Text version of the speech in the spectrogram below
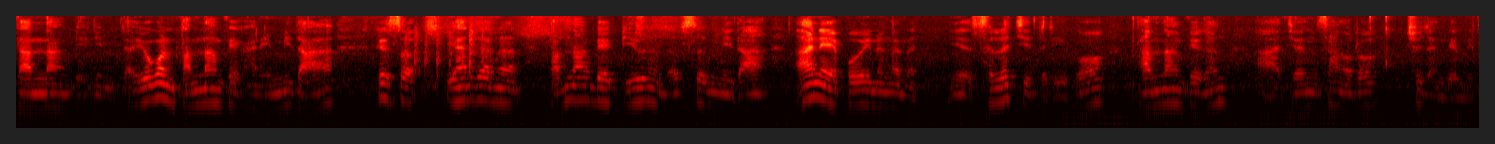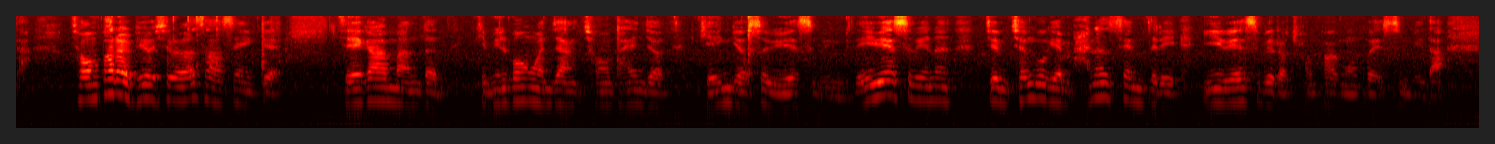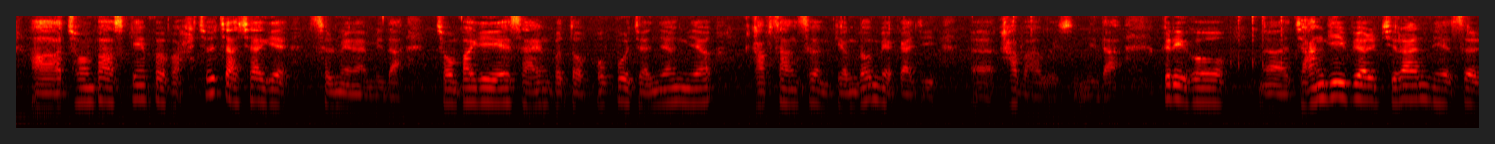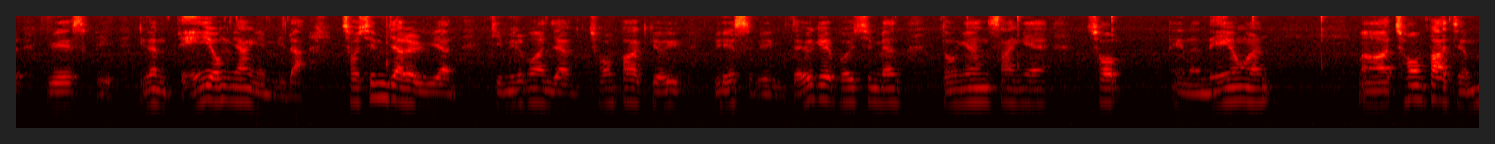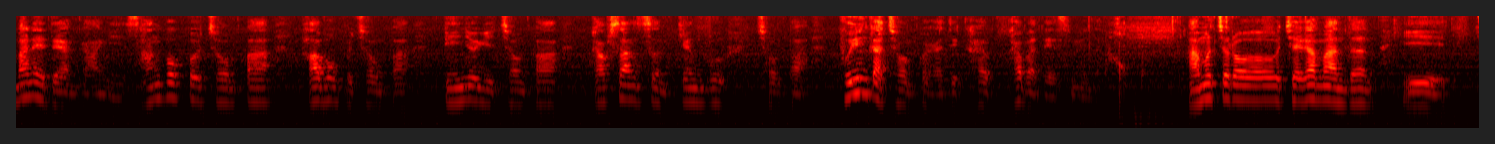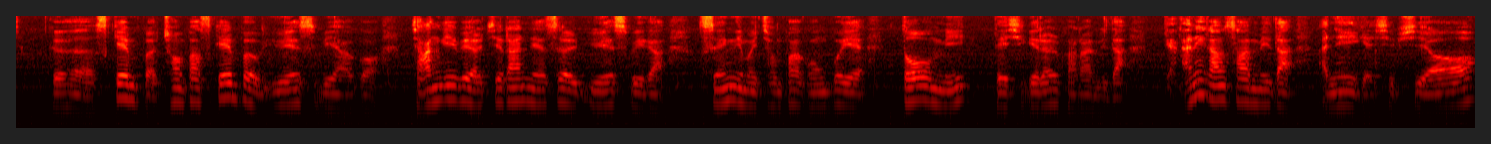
담낭백입니다. 요거는 담낭백 아닙니다. 그래서 이 환자는 담낭백 비율은 없습니다. 안에 보이는 거는 예, 슬러지들이고 담낭백은 아, 정상으로 추정됩니다. 초음파를 배우시러 의사 선생님께 제가 만든 김일봉 원장 초음파 현적 개인 교수 USB입니다. 이 USB는 지금 전국에 많은 쌤들이 이 USB로 초음파 공부했습니다. 아, 초음파 스캔법 아주 자세하게 설명합니다. 초음파기의 사용부터 복부 전형력, 갑상선, 경동맥까지 어, 커버하고 있습니다. 그리고 어, 장기별 질환 해설 USB 이건 대용량입니다. 초심자를 위한 김일보 원장 초음파 교육 USB입니다. 여기 보시면 동영상의 초 내용은 어, 초음파 전반에 대한 강의, 상복부 초음파, 하복부 초음파, 비뇨기 초음파, 갑상선 경부 초음파, 부인과 초음파까지 커버되었습니다. 아무쪼록 제가 만든 이 그 스캔법, 초음파 스캔법 USB하고 장기별 질환 해설 USB가 선생님의 초음파 공부에 도움이 되시기를 바랍니다. 대단히 감사합니다. 안녕히 계십시오.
